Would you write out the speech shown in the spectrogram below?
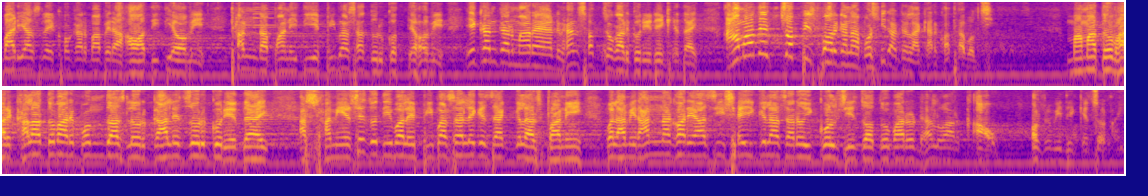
বাড়ি আসলে খোকার বাপেরা হাওয়া দিতে হবে, ঠান্ডা পানি দিয়ে পিপাসা দূর করতে হবে। এখানকার মারা অ্যাডভান্স সব জোগাড় করে রেখে দেয়। আমাদের চব্বিশ পরগনা বসিরহাট এলাকার কথা বলছি। মামা তোভার খালা তোভার বন্ধু আসলে ওর গালে জোর করে দেয়। আর স্বামী এসে যদি বলে, পিপাসা লেগেছে, এক গ্লাস পানি। বলে, আমি রান্নাঘরে আসি, সেই গ্লাস আর ওই কলসি যতবারও ঢালো আর খাও, অসুবিধে কিছু নাই।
